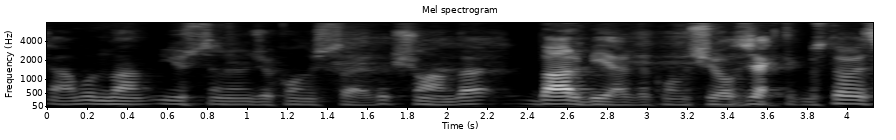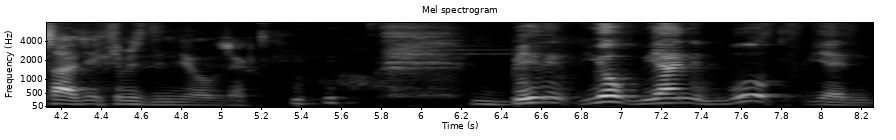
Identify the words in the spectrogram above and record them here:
Yani bundan 100 sene önce konuşsaydık şu anda dar bir yerde konuşuyor olacaktık Mustafa ve sadece ikimiz dinliyor olacaktık. Benim yok yani bu yani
